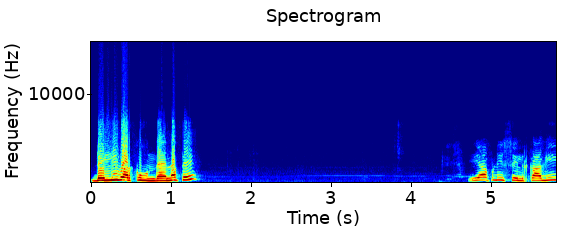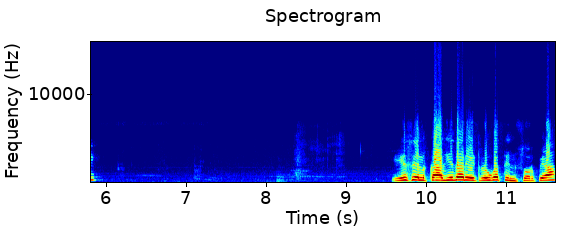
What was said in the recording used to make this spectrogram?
ਡੇਲੀ ਵਰਕ ਹੁੰਦਾ ਇਹਨਾਂ ਤੇ ਇਹ ਆਪਣੀ ਸਿਲਕ ਆ ਗਈ ਇਹ ਸਿਲਕ ਆ ਗਈ ਇਹਦਾ ਰੇਟ ਰਹੂਗਾ 300 ਰੁਪਿਆ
